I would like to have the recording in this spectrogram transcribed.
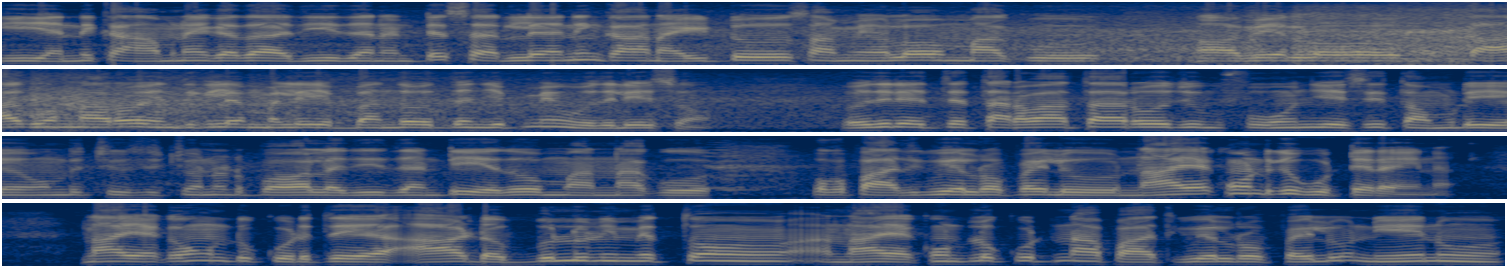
ఇవన్నీ కామనే కదా అది ఇది అని అంటే సర్లే అని ఇంకా నైటు నైట్ సమయంలో మాకు వీళ్ళు తాగున్నారో ఎందుకులే మళ్ళీ ఇబ్బంది అవుద్దని చెప్పి మేము వదిలేసాం. వదిలేస్తే తర్వాత రోజు ఫోన్ చేసి తమ్ముడు ఏముంది చూసి చూడట్టు పోవాలి అది ఇది అంటే ఏదో మా నాకు ఒక పాతిక వేల రూపాయలు నా అకౌంట్కి కొట్టారు ఆయన. నా అకౌంట్ కొడితే ఆ డబ్బులు నిమిత్తం నా అకౌంట్లో కొట్టిన ఆ పాతిక వేల రూపాయలు నేను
